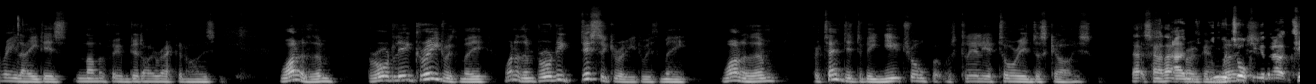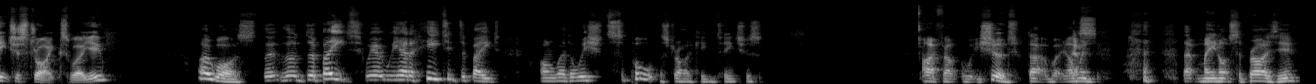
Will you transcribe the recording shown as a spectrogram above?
three ladies, none of whom did I recognise. One of them broadly agreed with me. One of them broadly disagreed with me. One of them pretended to be neutral, but was clearly a Tory in disguise. That's how that And program you were works. talking about teacher strikes, were you? I was the the debate. We we had a heated debate on whether we should support the striking teachers. I felt that we should. That I Yes. mean, that may not surprise you,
